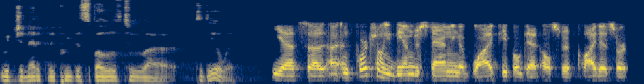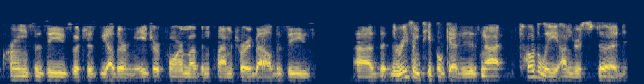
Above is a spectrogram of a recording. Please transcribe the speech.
we're genetically predisposed to uh, to deal with? Yes, uh, unfortunately, the understanding of why people get ulcerative colitis or Crohn's disease, which is the other major form of inflammatory bowel disease, uh, the, the, reason people get it is not totally understood.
